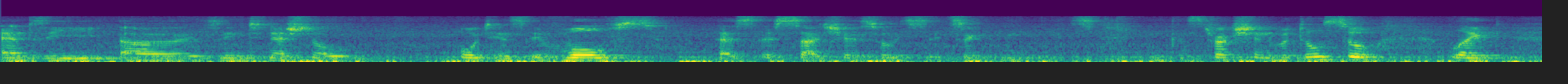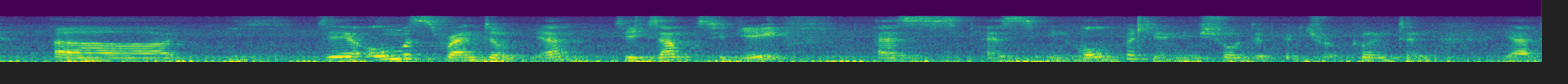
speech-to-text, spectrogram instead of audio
and the uh, the international audience evolves as, as such. Yeah? So it's it's, a, it's in construction, but also like uh, they are almost random. Yeah, the examples you gave as as involvement. Yeah, you showed the picture of Clinton. Yeah.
